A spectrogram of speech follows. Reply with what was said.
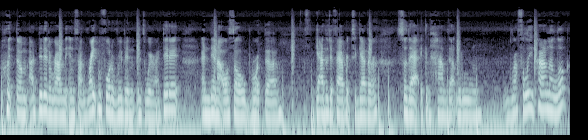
put them i did it around the inside right before the ribbon is where i did it. And then i also brought the gathered the fabric together so that it can have that little ruffly kind of look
